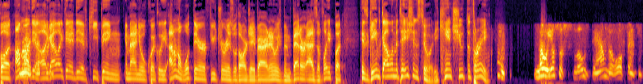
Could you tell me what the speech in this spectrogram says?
But I'm Right, with you. Like. I like the idea of keeping Immanuel Quickley. I don't know what their future is with RJ Barrett. I know he's been better as of late, but his game's got limitations to it. He can't shoot the three. No, he also slows down the offense. He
